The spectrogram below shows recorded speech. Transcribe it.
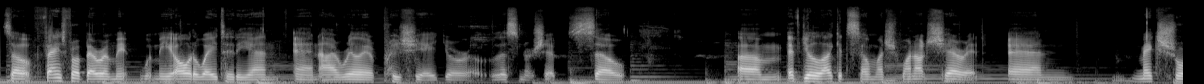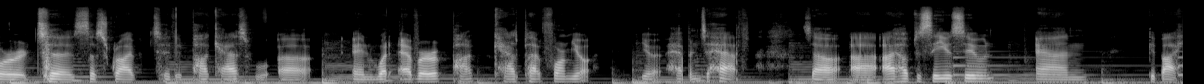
So thanks for bearing me, with me all the way to the end, and I really appreciate your listenership. So um, if you like it so much, why not share it and make sure to subscribe to the podcast uh, in whatever podcast platform you you happen to have. So uh, I hope to see you soon, and goodbye.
